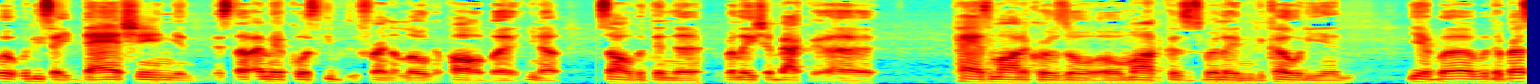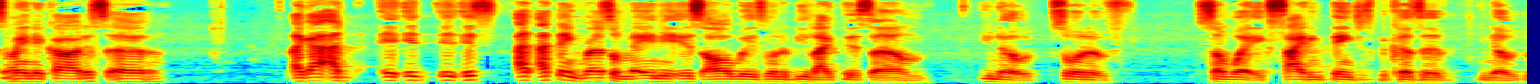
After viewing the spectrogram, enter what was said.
what would he say, dashing and, and, stuff. I mean, of course, he was a friend of Logan Paul, but, you know, it's all within the relation back to uh, past monikers or, or monikers relating to Cody. And yeah, but with the WrestleMania card, it's, uh, like I, it, it it's, I, I think WrestleMania is always going to be like this, um, you know, sort of somewhat exciting thing just because of, you know,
